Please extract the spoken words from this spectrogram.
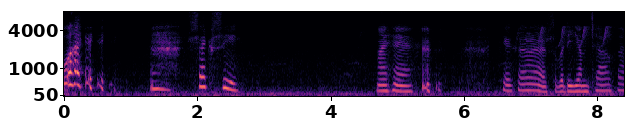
ว้ายเซ็กซี่ my hair โอเคค่ะ สวัสดียามเช้าค่ะ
